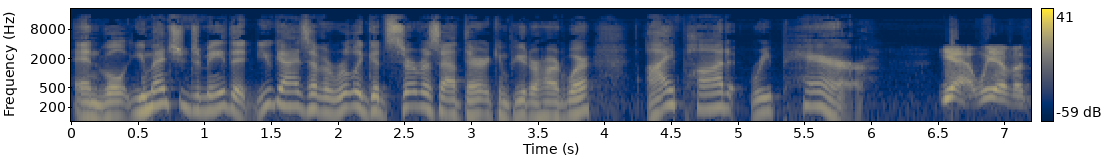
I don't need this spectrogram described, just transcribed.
and, well, you mentioned to me that you guys have a really good service out there at Computer Hardware iPod Repair. Yeah, we have a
